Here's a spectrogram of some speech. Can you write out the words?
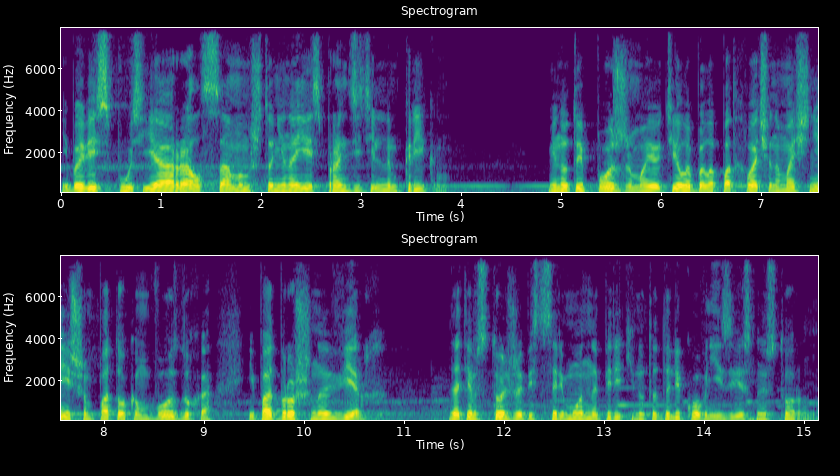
ибо весь путь я орал самым что ни на есть пронзительным криком. Минутой позже мое тело было подхвачено мощнейшим потоком воздуха и подброшено вверх, затем столь же бесцеремонно перекинуто далеко в неизвестную сторону.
